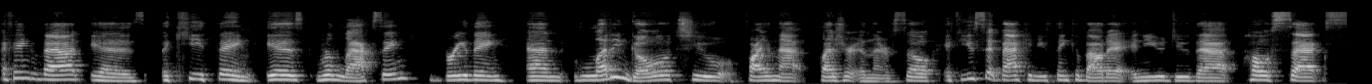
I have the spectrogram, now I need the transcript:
I think that is a key thing is relaxing, breathing and letting go to find that pleasure in there. So if you sit back and you think about it and you do that post sex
